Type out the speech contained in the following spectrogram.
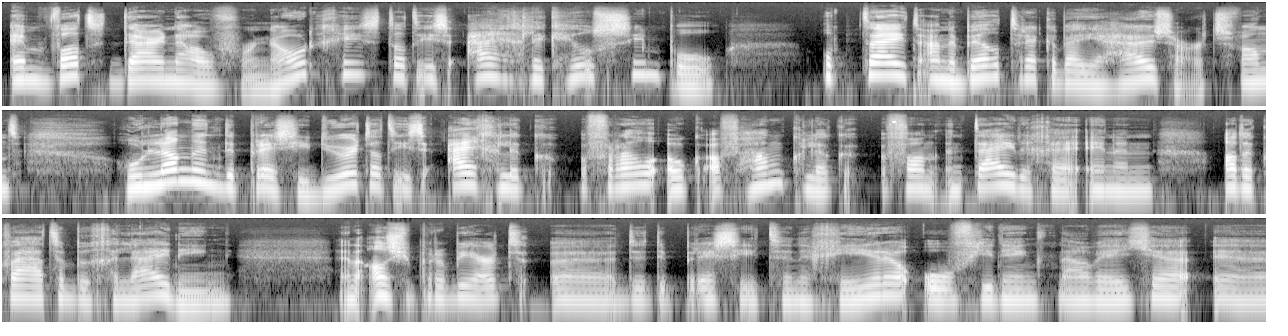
En wat daar nou voor nodig is, dat is eigenlijk heel simpel. Op tijd aan de bel trekken bij je huisarts. Want hoe lang een depressie duurt, dat is eigenlijk vooral ook afhankelijk van een tijdige en een adequate begeleiding. En als je probeert uh, de depressie te negeren, of je denkt, nou weet je, uh,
